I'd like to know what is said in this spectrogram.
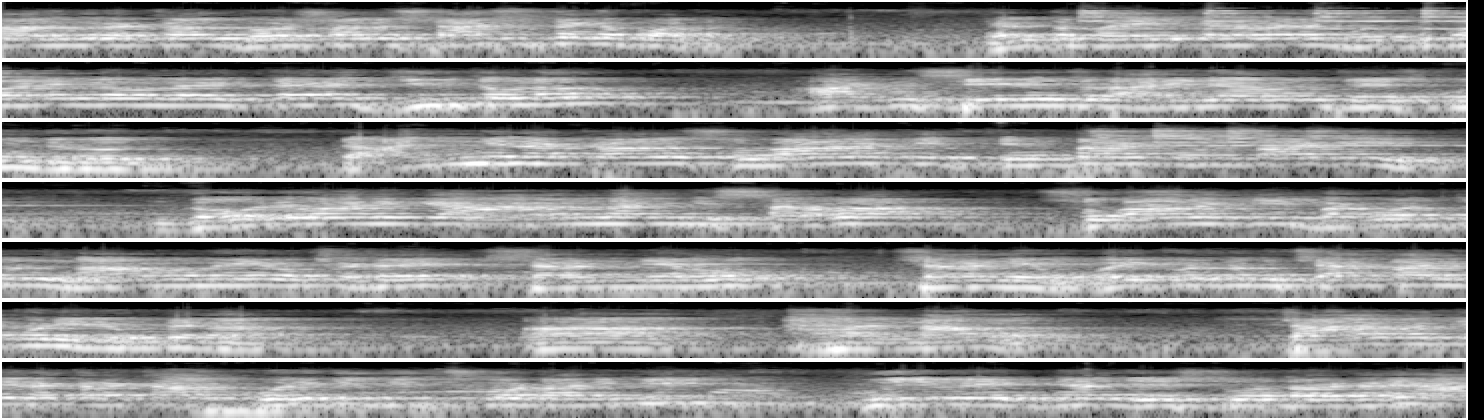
నాలుగు రకాల దోషాలు శాశ్వతంగా పోతాయి. ఎంత భయంకరమైన బొత్తుపానీలో ఉన్న వ్యక్తి అయినా జీవితంలో వాటిని సేవించడం హరినామం చేసుకుంటే రోజు. అన్ని రకాల శుభాలకి తింటాకి ఉంటాకి గౌరవానికి ఆనందానికి సర్వ శుభాలకి భగవంతుడు నామమే ఒకటే శరణ్యము శరణ్యం వైకుంఠం చేతానికి కూడా ఇది ఒకటేనా? నామం. చాలా మంది రకరకాల కోరికలు తీర్చుకోవడానికి పూజలు యజ్ఞాలు చేస్తూ ఉంటారు. కానీ ఆ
